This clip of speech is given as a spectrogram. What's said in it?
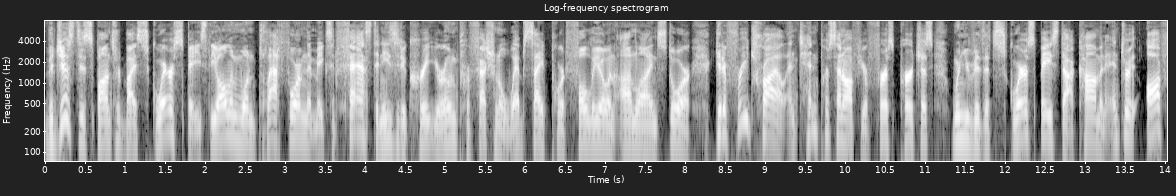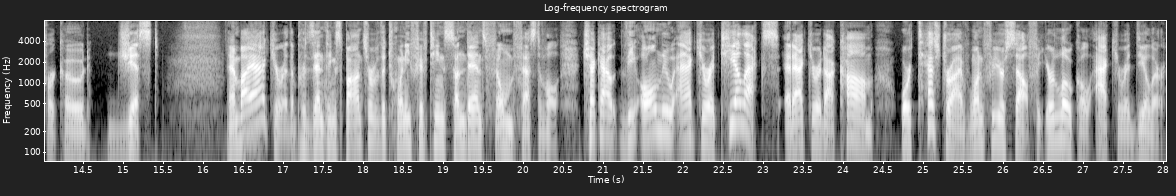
The Gist is sponsored by Squarespace, the all in one platform that makes it fast and easy to create your own professional website, portfolio, and online store. Get a free trial and 10% off your first purchase when you visit squarespace.com and enter offer code GIST. And by Acura, the presenting sponsor of the 2015 Sundance Film Festival. Check out the all new Acura TLX at Acura.com or test drive one for yourself at your local Acura dealer.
